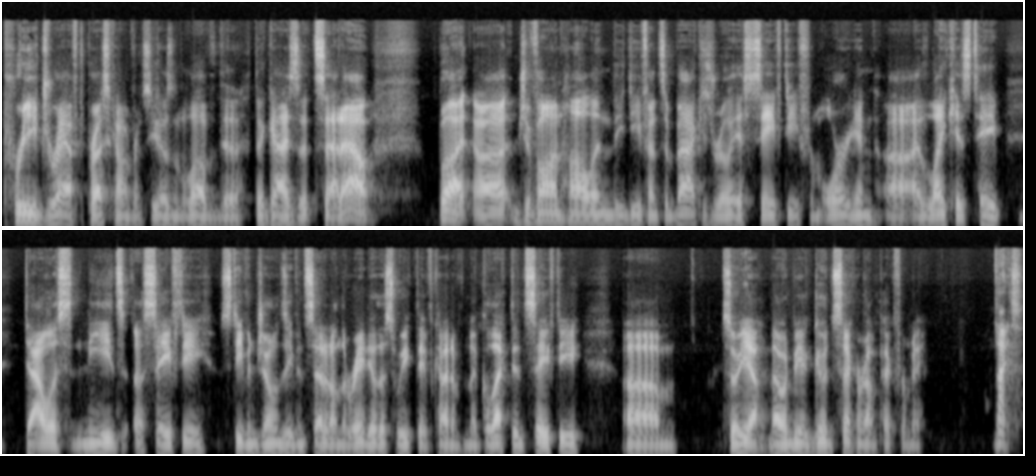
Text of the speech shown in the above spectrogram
pre-draft press conference he doesn't love the the guys that sat out. But uh, Jevon Holland, the defensive back, is really a safety from Oregon. Uh, I like his tape. Dallas needs a safety. Stephen Jones even said it on the radio this week. They've kind of neglected safety. Um, so yeah, that would be a good second round pick for me. Nice.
